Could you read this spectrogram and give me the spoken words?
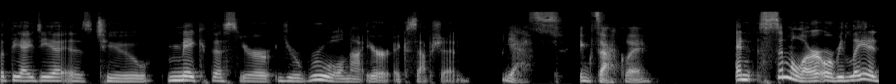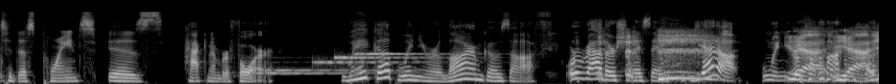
But the idea is to make this your your rule, not your exception. Yes, exactly. And similar or related to this point is Hack number four wake up when your alarm goes off. Or rather, should I say, get up when your yeah, yeah.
